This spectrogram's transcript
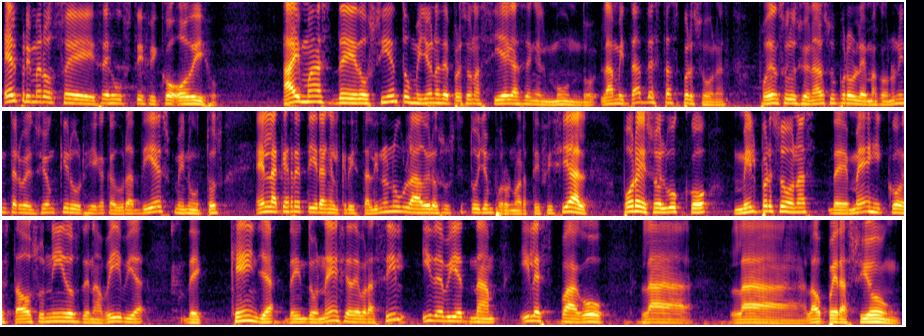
él primero se, se justificó o dijo, hay más de 200 millones de personas ciegas en el mundo. La mitad de estas personas pueden solucionar su problema con una intervención quirúrgica que dura 10 minutos en la que retiran el cristalino nublado y lo sustituyen por uno artificial. Por eso él buscó mil personas de México, de Estados Unidos, de Namibia, de Kenia, de Indonesia, de Brasil y de Vietnam y les pagó la, la, la operación.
